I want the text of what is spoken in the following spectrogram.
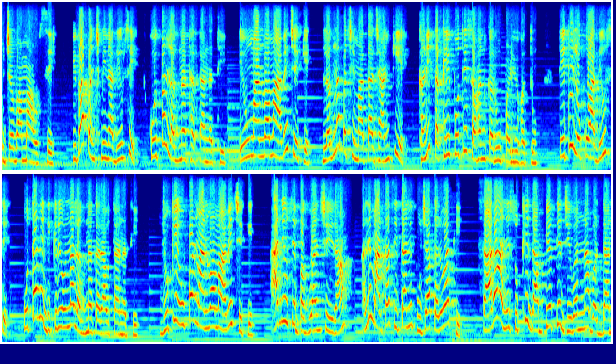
ઉજવવામાં આવશે. વિવાહ પંચમીના દિવસે કોઈ પણ લગ્ન થતા નથી. એવું માનવામાં આવે છે કે લગ્ન પછી માતા જાનકીએ ઘણી તકલીફોથી સહન કરવું પડ્યું હતું. તેથી લોકો આ દિવસે પોતાની દીકરીઓના લગ્ન કરાવતા નથી. જો કે એવું પણ માનવામાં આવે છે કે આ દિવસે ભગવાન શ્રી રામ અને માતા સીતાની પૂજા કરવાથી સારા અને સુખી દાંપત્ય જીવનના વરદાન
